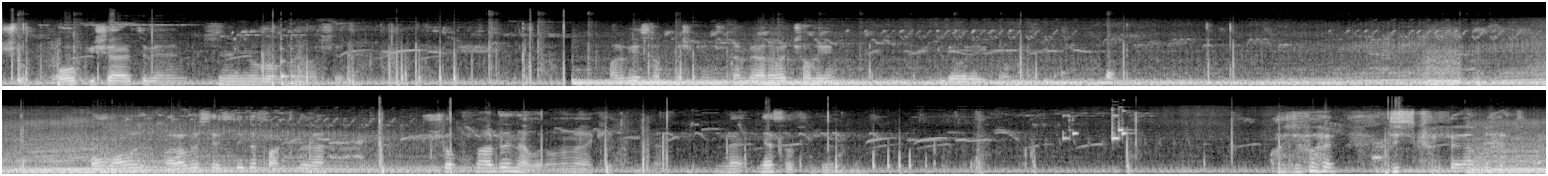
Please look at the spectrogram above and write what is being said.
Şu ok işareti benim sinirimi olmaya başladı. Arabayı satmışken şuradan bir araba çalayım. Bir de oraya gitmem. Ama araba sesleri de farklı ha. Shoplarda ne var onu merak ettim ben. Ne, ne satılıyor? Acaba disco falan nerede?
